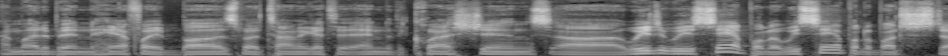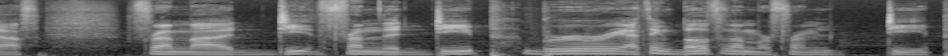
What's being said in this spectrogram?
I might have been halfway buzzed by the time I got to the end of the questions. Uh, we we sampled it. We sampled a bunch of stuff from uh, deep, from the Deep Brewery. I think both of them were from Deep.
